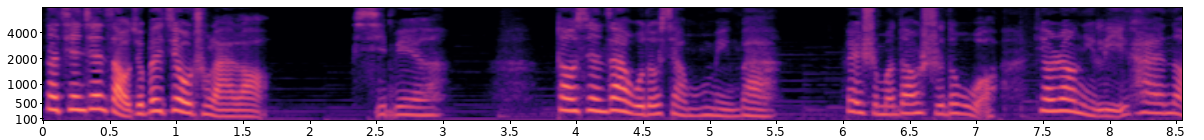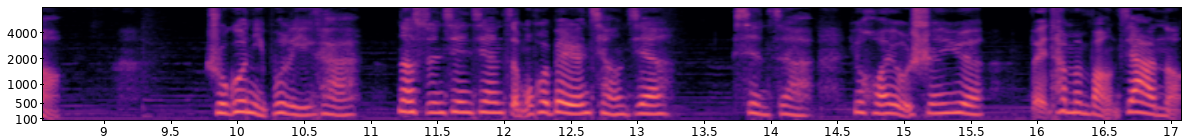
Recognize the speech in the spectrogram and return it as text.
那芊芊早就被救出来了。西边。到现在我都想不明白，为什么当时的我要让你离开呢？如果你不离开，那孙芊芊怎么会被人强奸？现在又怀有身孕，被他们绑架呢？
